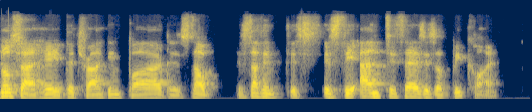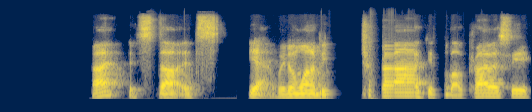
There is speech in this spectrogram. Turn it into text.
also, I hate the tracking part. It's not, it's nothing, it's, it's the antithesis of Bitcoin, right? It's not, it's, yeah, we don't want to be tracked. It's about privacy.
